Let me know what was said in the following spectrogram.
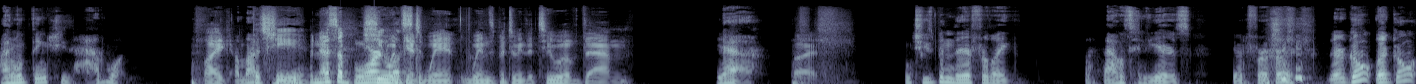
I don't think she's had one. Like I'm not. But she- kidding. Vanessa She Bourne would get to- win, wins between the two of them, yeah, but and she's been there for like a thousand years. Good for her. they're going. They're going.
